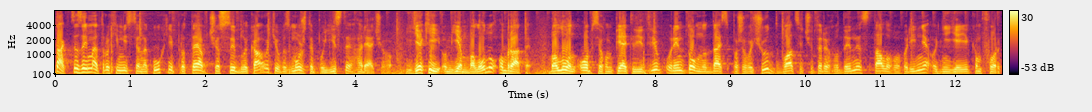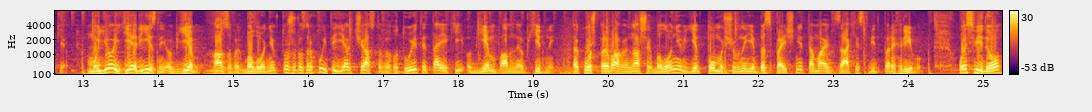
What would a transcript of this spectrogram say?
Так, це займе трохи місця на кухні, проте в часи блекаутів ви зможете поїсти гарячого. Який об'єм балону обрати? Балон обсягом 5 літрів орієнтовно дасть споживачу 24 години сталого горіння однієї комфорки. Мойо є різний об'єм газових балонів, тож розрахуйте, як часто ви готуєте та який об'єм вам необхідний. Також перевагою наших балонів є в тому, що вони є безпечні та мають захист від перегріву. Ось відео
